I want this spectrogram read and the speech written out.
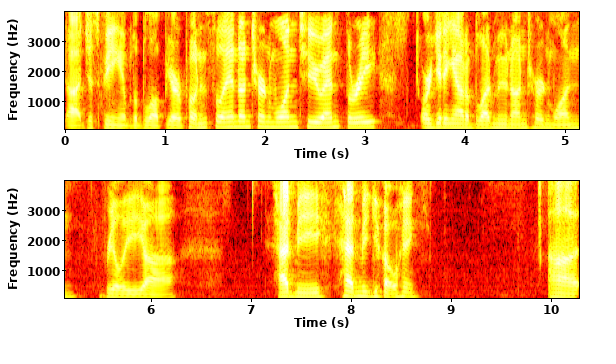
Uh, just being able to blow up your opponent's land on turn one, two, and three, or getting out a Blood Moon on turn one really uh, had me had me going. Uh,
